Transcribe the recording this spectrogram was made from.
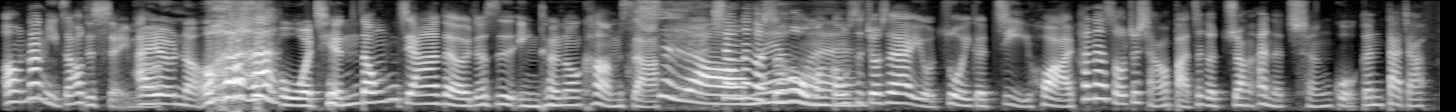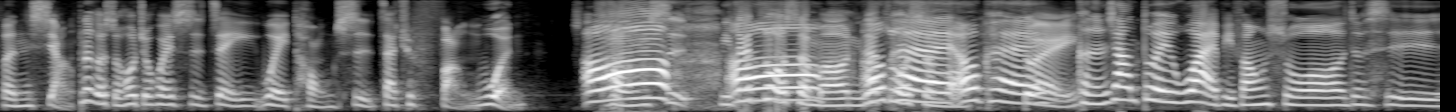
哦，那你知道是谁吗？I don't know，是我前东家的就是 internal coms 啊，是啊，像那个时候我们公司就是在有做一个计划，他那时候就想要把这个专案的成果跟大家分享，那个时候就会是这一位同事再去访问。同事，你在做什么？你在做什么？OK，对，可能像对外，比方说，就是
